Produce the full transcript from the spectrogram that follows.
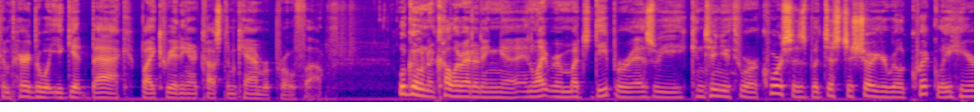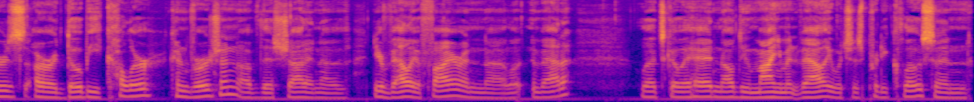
compared to what you get back by creating a custom camera profile. We'll go into color editing uh, in Lightroom much deeper as we continue through our courses, but just to show you real quickly, here's our Adobe color conversion of this shot in uh, near Valley of Fire in uh, Nevada. Let's go ahead and I'll do Monument Valley, which is pretty close, and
